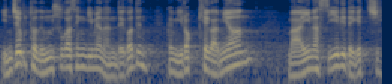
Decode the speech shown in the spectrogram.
이제부터 음수가 생기면 안 되거든. 그럼 이렇게 가면 마이너스 1이 되겠지.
